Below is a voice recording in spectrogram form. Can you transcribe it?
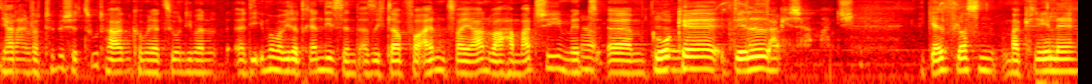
Ja, oder einfach typische Zutatenkombinationen, die man, äh, die immer mal wieder trendy sind. Also ich glaube, vor ein, zwei Jahren war Hamachi mit Ja. ähm, Gurke, Dill, Fuckisch Hamachi. Gelbflossen, Makrele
